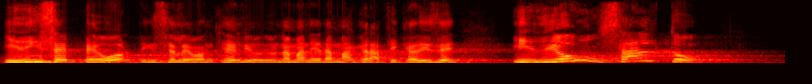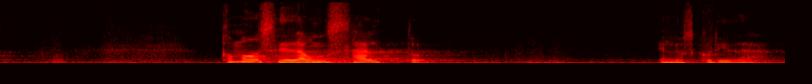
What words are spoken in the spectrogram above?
Y dice peor, dice el Evangelio, de una manera más gráfica, dice, y dio un salto. ¿Cómo se da un salto en la oscuridad?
